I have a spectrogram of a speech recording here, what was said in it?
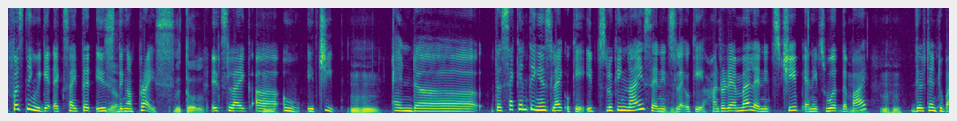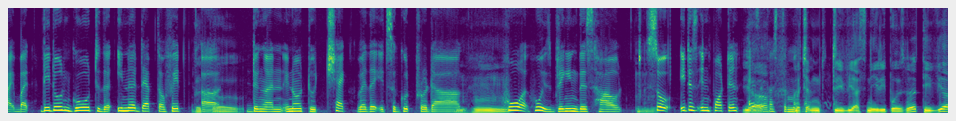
first thing we get excited is Yeah. dengan price Betul. it's like uh, oh it's cheap and uh, the second thing is like okay it's looking nice and it's Mm-hmm. like okay 100 ml and it's cheap and it's worth the buy they'll tend to buy but they don't go to the inner depth of it uh, dengan you know to check whether it's a good product Mm-hmm. who are- who is bringing this out so it is important as a customer Ya, Macam Tivia sendiri pun Sebenarnya Tivia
